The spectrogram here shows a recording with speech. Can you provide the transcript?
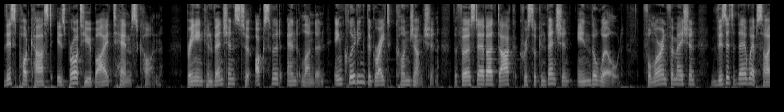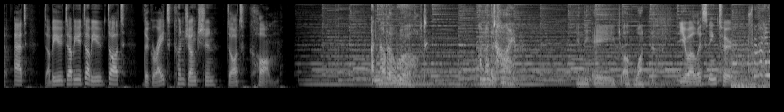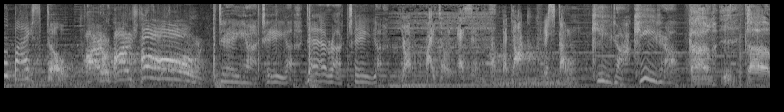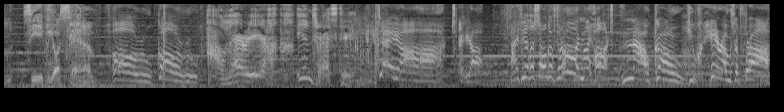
This podcast is brought to you by ThamesCon, bringing conventions to Oxford and London, including the Great Conjunction, the first ever dark crystal convention in the world. For more information, visit their website at www.thegreatconjunction.com. Another world. Another time. in the age of wonder. You are listening to Trial by stone. Trial by stone! Dea, Tea, Dara, Tea, Your vital essence, the dark crystal. Kida, Kida, Come, come, see for yourself. Aru, Garu, How very interesting. Dea, Tea. I feel the song of Thra in my heart. Now go, you heroes of Thra.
